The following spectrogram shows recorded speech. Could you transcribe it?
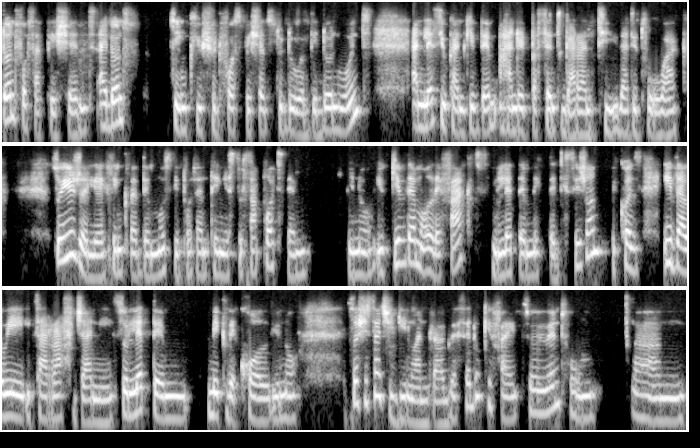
don't force a patient. I don't think you should force patients to do what they don't want unless you can give them a 100% guarantee that it will work. So usually I think that the most important thing is to support them. You know, you give them all the facts, you let them make the decision because either way it's a rough journey. So let them make the call, you know. So she said she didn't want drugs. I said, okay, fine. So we went home. Um,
